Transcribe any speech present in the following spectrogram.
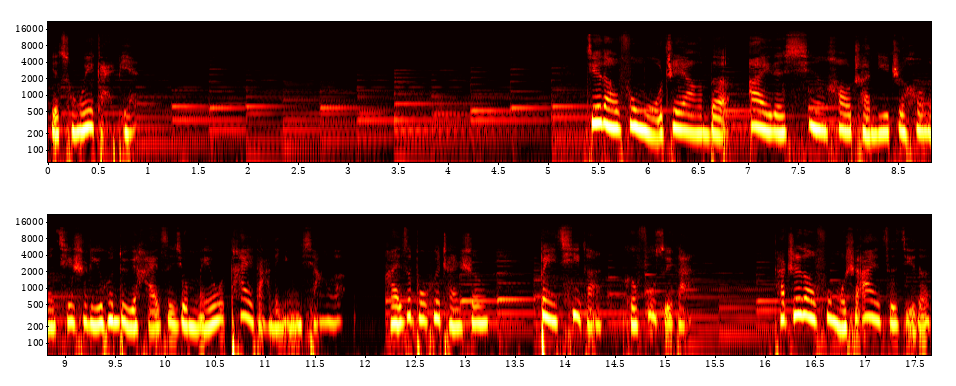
也从未改变。接到父母这样的爱的信号传递之后呢，其实离婚对于孩子就没有太大的影响了，孩子不会产生背弃感和负罪感。他知道父母是爱自己的，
